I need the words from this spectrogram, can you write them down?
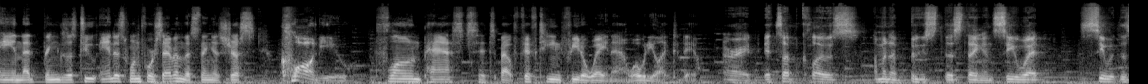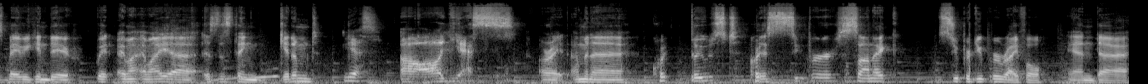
And that brings us to Andis 147. This thing has just clawed you, flown past. It's about 15 feet away now. What would you like to do? All right. It's up close. I'm gonna boost this thing and see what see what this baby can do. Wait, am I am I uh is this thing get him? Yes. Oh yes. All right. I'm gonna Quick. boost Quick. this super sonic super duper rifle and uh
